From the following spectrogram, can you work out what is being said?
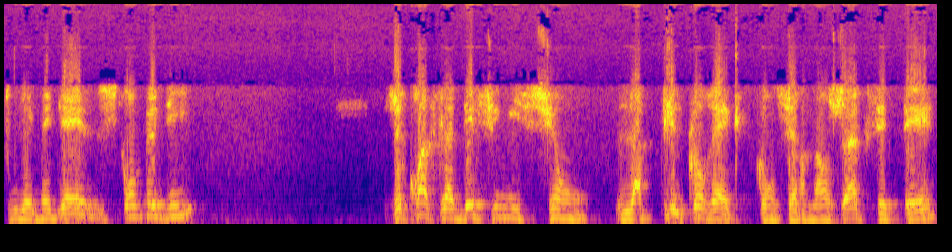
tous les médias ce qu'on me dit. Je crois que la définition la plus correcte concernant Jacques, c'était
